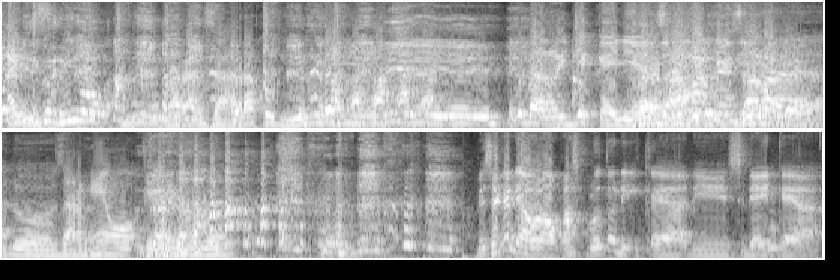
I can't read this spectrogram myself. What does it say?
Aing juga bingung, anjing barang Zara kok gini. Iya iya iya. Itu barang reject kayaknya ya. Barang Zara Zara kayak Iya, Zara ya. Aduh, Zara ngeo kayak gitu. Biasanya kan di awal-awal kelas 10 tuh di kayak disediain kayak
